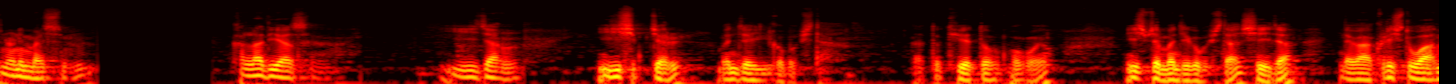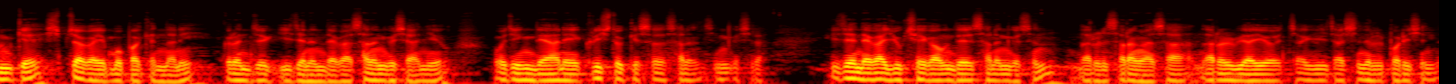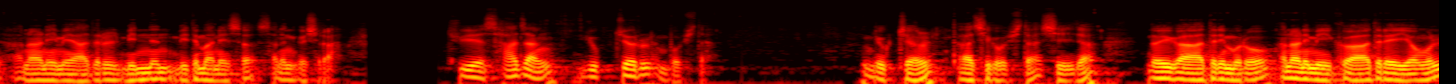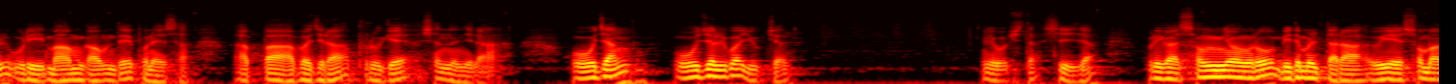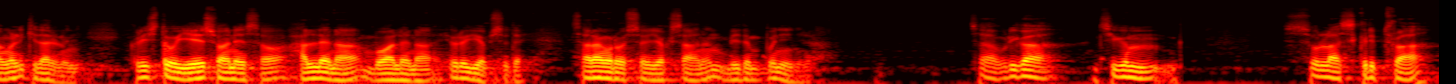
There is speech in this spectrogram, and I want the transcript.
하나님 말씀 갈라디아서 2장 20절 먼저 읽어봅시다. 아, 또 뒤에 또 보고요. 20절 먼저 읽어봅시다. 시작. 내가 그리스도와 함께 십자가에 못 박혔나니 그런즉 이제는 내가 사는 것이 아니요 오직 내 안에 그리스도께서 사는 것이라. 이제 내가 육체 가운데 사는 것은 나를 사랑하사 나를 위하여 자기 자신을 버리신 하나님의 아들을 믿는 믿음 안에서 사는 것이라. 뒤에 4장 6절을 한번 봅시다. 6절 다 읽어봅시다. 시작. 너희가 아들이므로 하나님이 그 아들의 영을 우리 마음 가운데 보내사 아빠 아버지라 부르게 하셨느니라. 5장 5절과 6절 읽어봅시다. 시작. 우리가 성령으로 믿음을 따라 의의 소망을 기다리는 그리스도 예수 안에서 할례나 모할례나 효력이 없으되 사랑으로서 역사하는 믿음뿐이니라. 자, 우리가 지금 솔라 스크립투라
